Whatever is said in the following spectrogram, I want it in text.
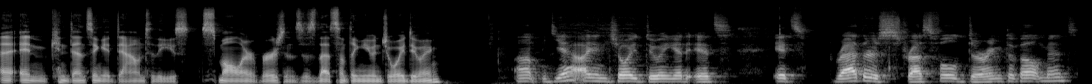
a- and condensing it down to these smaller versions is that something you enjoy doing Um, yeah, I enjoy doing it. It's it's rather stressful during development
